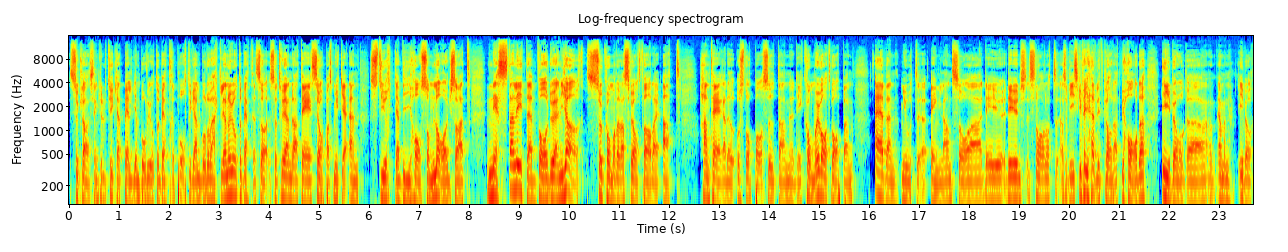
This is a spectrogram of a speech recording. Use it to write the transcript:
såklart, sen kan du tycka att Belgien borde gjort det bättre, Portugal borde verkligen ha gjort det bättre, så, så tror jag ändå att det är så pass mycket en styrka vi har som lag, så att nästan lite vad du än gör så kommer det vara svårt för dig att hantera det och stoppa oss, utan det kommer ju vara ett vapen även mot eh, England. Så eh, det är ju, det är ju snarare något, alltså vi ska vara jävligt glada att vi har det i vår, uh, ja, men, i vår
